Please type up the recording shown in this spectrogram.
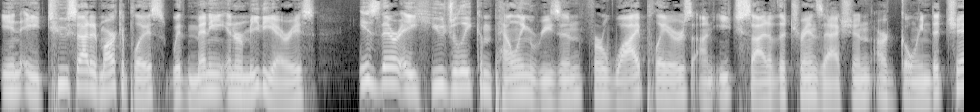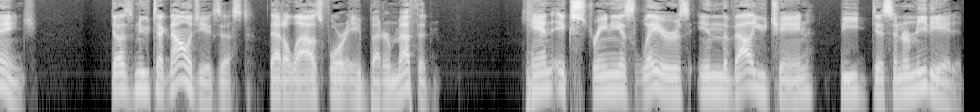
In a two sided marketplace with many intermediaries, is there a hugely compelling reason for why players on each side of the transaction are going to change? Does new technology exist that allows for a better method? Can extraneous layers in the value chain be disintermediated?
